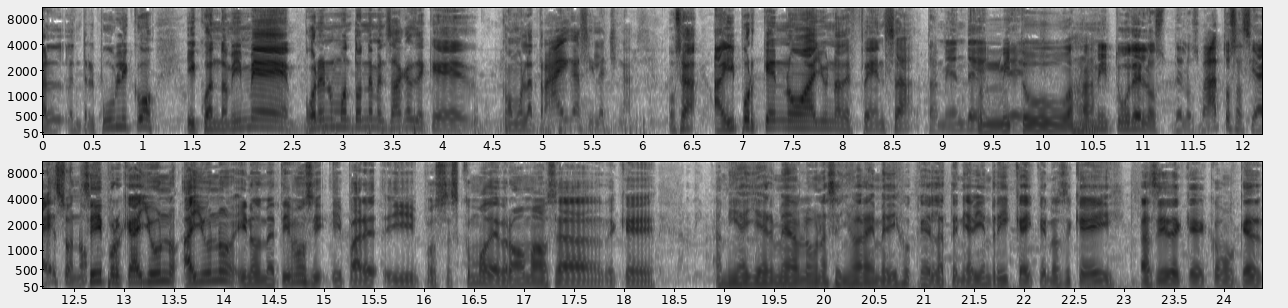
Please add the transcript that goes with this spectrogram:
al- entre el público, y cuando a mí me ponen un montón de mensajes de que como la traigas y la chingada. O sea, ahí por qué no hay una defensa también de... Un Me de- Too, ajá. Un Me Too de los, de los vatos hacia eso, ¿no? Sí, porque hay uno, hay uno y nos metimos y, y, pare- y pues es como de broma, o sea, de que a mí ayer me habló una señora y me dijo que la tenía bien rica y que no sé qué, y así de que como que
